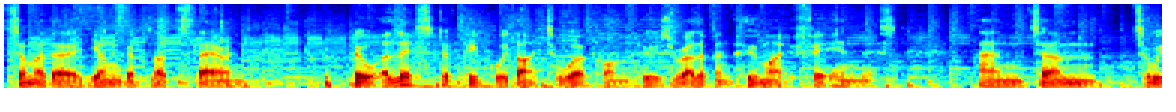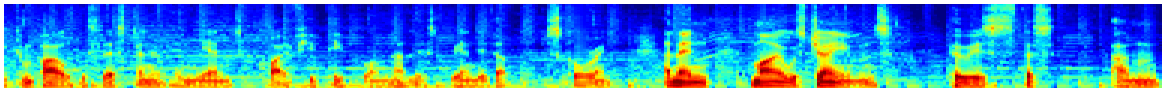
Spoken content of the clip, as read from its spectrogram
some of the younger bloods there and built a list of people we'd like to work on, who's relevant, who might fit in this, and um, so we compiled this list, and in the end, quite a few people on that list we ended up scoring. And then Miles James, who is the um,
